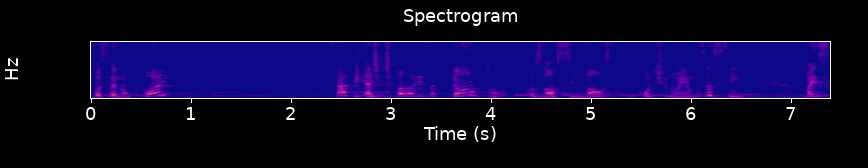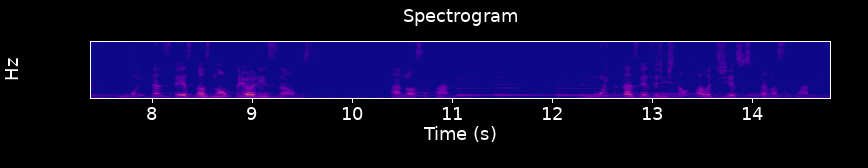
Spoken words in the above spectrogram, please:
Você não foi? Sabe, a gente valoriza tanto os nossos irmãos e continuemos assim. Mas muitas vezes nós não priorizamos a nossa família. Muitas das vezes a gente não fala de Jesus para a nossa família.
